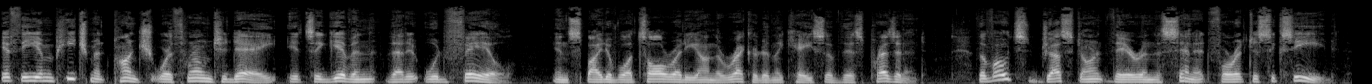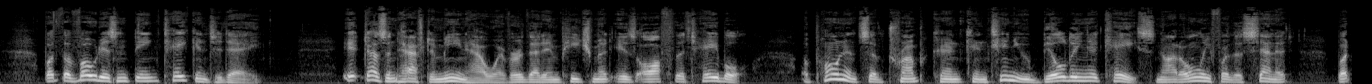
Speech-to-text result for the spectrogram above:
If the impeachment punch were thrown today, it's a given that it would fail, in spite of what's already on the record in the case of this president. The votes just aren't there in the Senate for it to succeed. But the vote isn't being taken today. It doesn't have to mean, however, that impeachment is off the table. Opponents of Trump can continue building a case not only for the Senate, but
